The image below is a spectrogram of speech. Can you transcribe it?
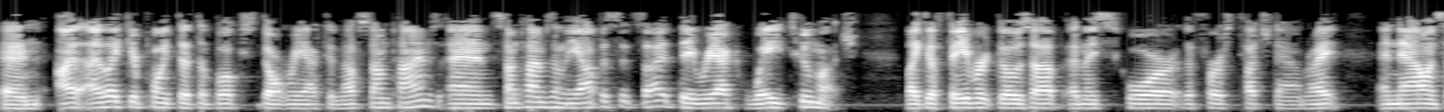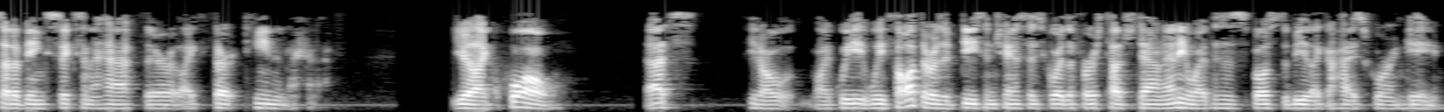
And I, I like your point that the books don't react enough sometimes, and sometimes on the opposite side, they react way too much. Like a favorite goes up and they score the first touchdown, right? And now instead of being six and a half, they're like thirteen and a half. You're like, whoa, that's you know, like we we thought there was a decent chance they scored the first touchdown anyway. This is supposed to be like a high scoring game.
